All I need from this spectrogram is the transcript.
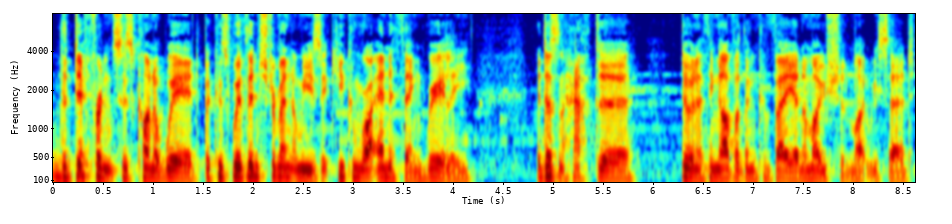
the difference is kind of weird because with instrumental music you can write anything really. It doesn't have to do anything other than convey an emotion like we said.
